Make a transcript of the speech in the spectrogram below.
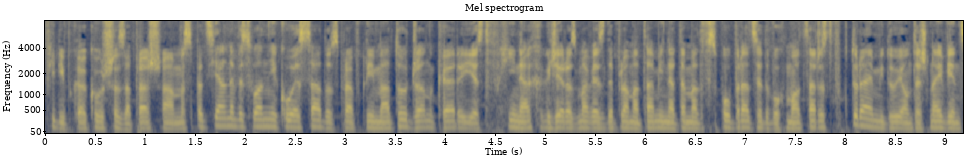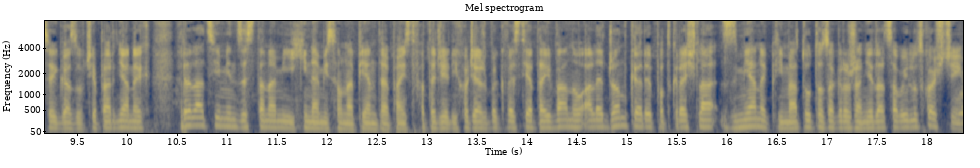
Filip Kakusz, zapraszam. Specjalny wysłannik USA do spraw klimatu John Kerry jest w Chinach, gdzie rozmawia z dyplomatami na temat współpracy dwóch mocarstw, które emitują też najwięcej gazów cieplarnianych. Relacje między Stanami i Chinami są napięte. Państwa te dzieli chociażby kwestia Tajwanu, ale John Kerry podkreśla, zmiany klimatu to zagrożenie dla całej ludzkości.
